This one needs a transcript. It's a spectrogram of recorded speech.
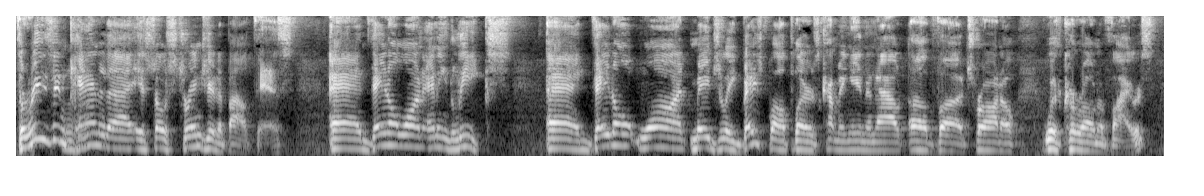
The reason mm-hmm. Canada is so stringent about this and they don't want any leaks and they don't want Major League Baseball players coming in and out of uh, Toronto with coronavirus,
